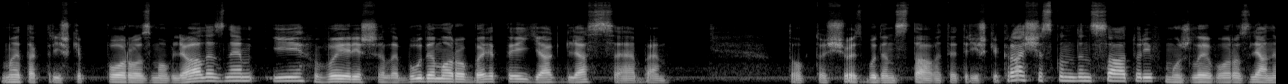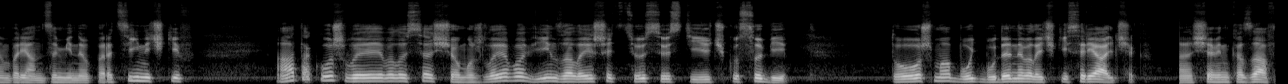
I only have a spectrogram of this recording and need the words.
Ми так трішки порозмовляли з ним і вирішили, будемо робити як для себе. Тобто, щось будемо ставити трішки краще з конденсаторів, можливо, розглянемо варіант заміни операційничків. А також виявилося, що, можливо, він залишить цю всю стіючку собі. Тож, мабуть, буде невеличкий серіальчик. Е, Ще він казав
